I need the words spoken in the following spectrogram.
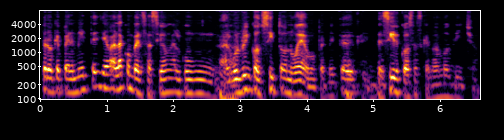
pero que permite llevar la conversación a algún, algún rinconcito nuevo, permite decir cosas que no hemos dicho.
